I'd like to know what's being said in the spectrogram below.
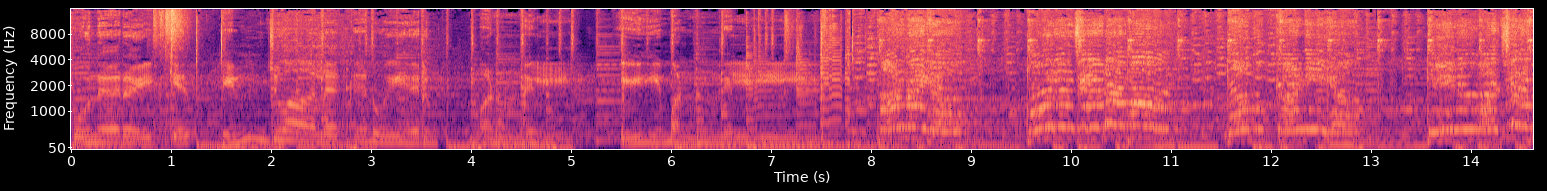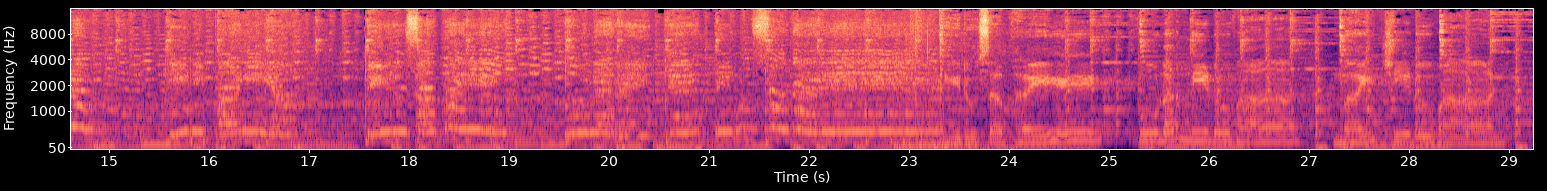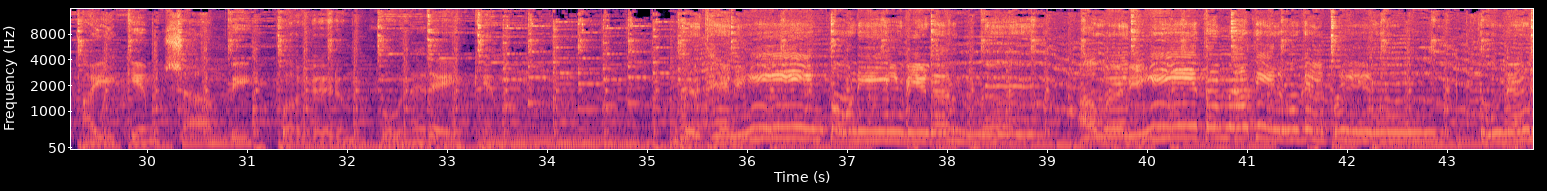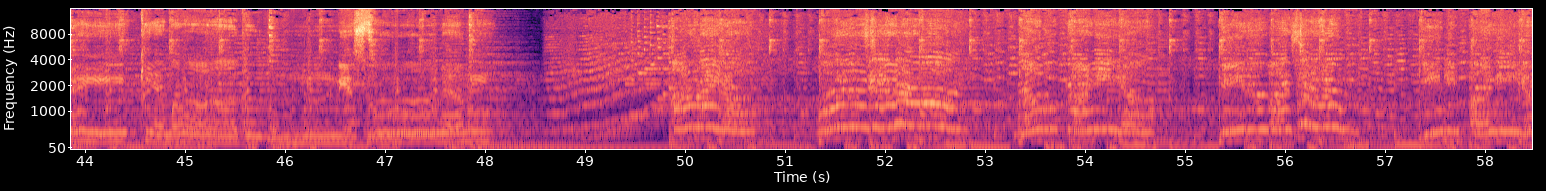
പുനരൈക്യത്തിൻ ജ്വാലകളുയരും മണ്ണിൽ ഈ മണ്ണിൽ. തിരുസഭയെ പുണർന്നിടുവാൻ നയിച്ചിടുവാൻ ഐക്യം ശാന്തി പകരും പുനരൈക്യം ബഥലീം തൊടിയിൽ വിടർന്ന് അവനീ തന്നതിരുകൾ പുൽകും പുനരൈക്യമാകും പുണ്യസൂനമേ. പണിയാം.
